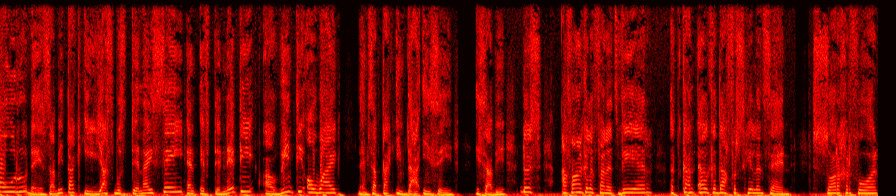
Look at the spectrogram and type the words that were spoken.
kouru, je sabitak i jasmus denai sei. En if teneti a winti o wai, dan sabtak i da in sei. Isabi. Dus afhankelijk van het weer, het kan elke dag verschillend zijn. Zorg ervoor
